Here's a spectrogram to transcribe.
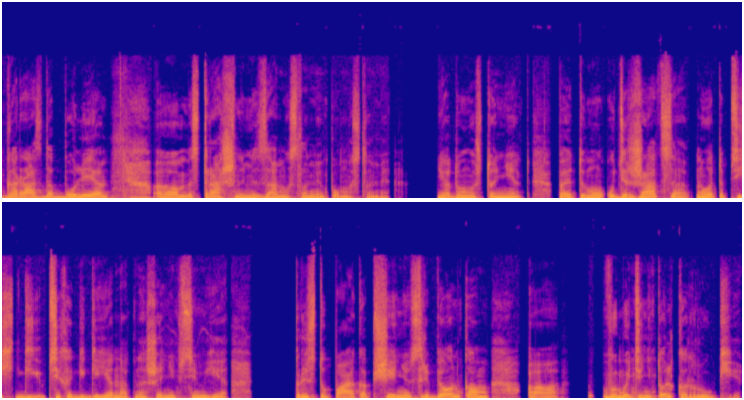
гораздо более э, страшными замыслами, помыслами? Я думаю, что нет. Поэтому удержаться, ну, это психи- психогигиена отношений в семье. Приступая к общению с ребенком, а, вымойте не только руки,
